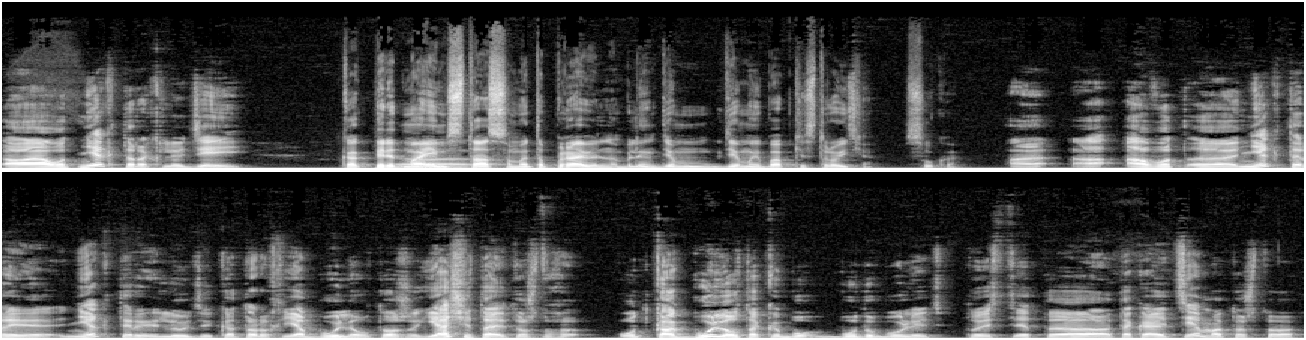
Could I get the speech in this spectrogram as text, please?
а вот некоторых людей... Как перед моим э, Стасом, это правильно. Блин, где, где мои бабки-стройки, сука? А, а, а вот э, некоторые, некоторые люди, которых я булил тоже, я считаю то, что вот как булил, так и бу- буду булить. То есть это такая тема, то что,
